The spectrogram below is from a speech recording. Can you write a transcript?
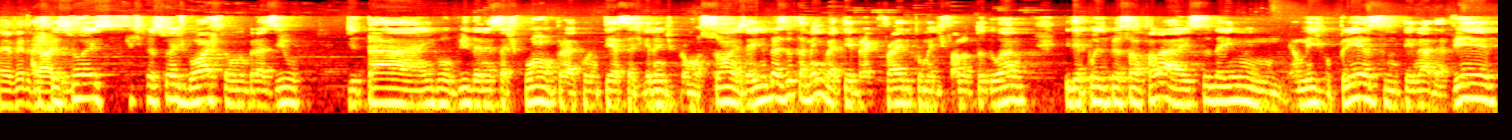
É verdade. As pessoas, as pessoas gostam no Brasil de estar tá envolvida nessas compras, quando tem essas grandes promoções. Aí no Brasil também vai ter Black Friday, como eles falam todo ano, e depois o pessoal fala: ah, isso daí não é o mesmo preço, não tem nada a ver,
